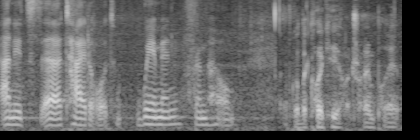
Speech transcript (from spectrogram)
And it's uh, titled Women from Home. I've got the click here, I'll try and play it.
